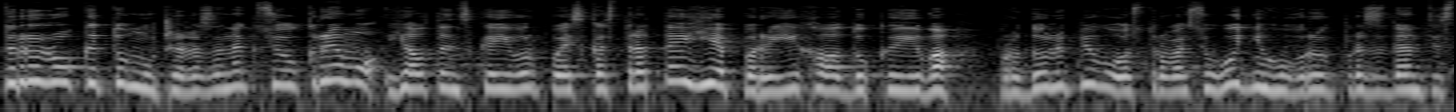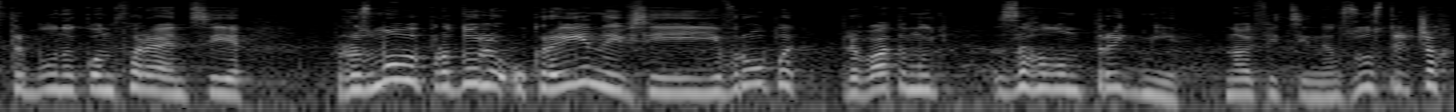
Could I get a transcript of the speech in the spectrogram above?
Три роки тому через анексію Криму Ялтинська європейська стратегія переїхала до Києва. Про долю півострова сьогодні говорив президент із трибуни конференції. Розмови про долю України і всієї Європи триватимуть загалом три дні на офіційних зустрічах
